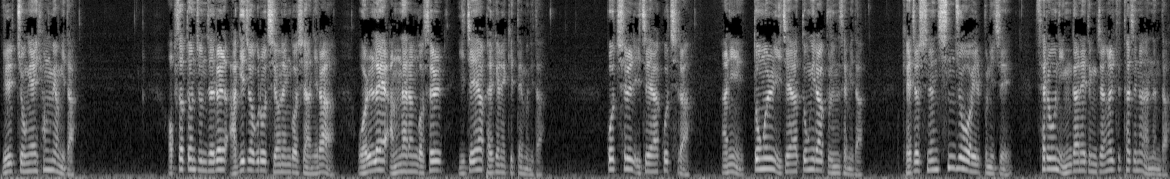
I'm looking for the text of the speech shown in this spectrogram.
일종의 혁명이다. 없었던 존재를 악의적으로 지어낸 것이 아니라 원래 악랄한 것을 이제야 발견했기 때문이다. 꽃을 이제야 꽃이라, 아니, 똥을 이제야 똥이라 부른 셈이다. 계저씨는 신조어일 뿐이지, 새로운 인간의 등장을 뜻하지는 않는다.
